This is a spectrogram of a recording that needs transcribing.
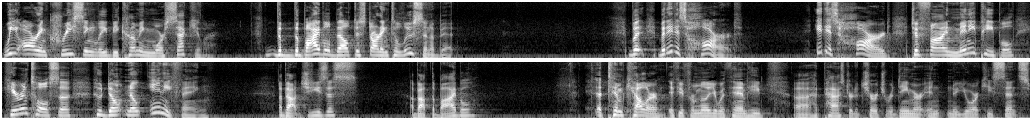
we are increasingly becoming more secular. The, the Bible Belt is starting to loosen a bit. But, but it is hard it is hard to find many people here in Tulsa who don't know anything about Jesus, about the Bible. Uh, Tim Keller, if you're familiar with him, he uh, had pastored a church Redeemer in New York. He's since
